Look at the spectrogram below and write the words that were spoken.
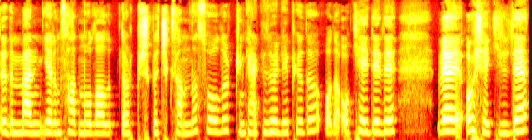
dedim ben yarım saat mola alıp 4.30'da çıksam nasıl olur? Çünkü herkes öyle yapıyordu. O da okey dedi. Ve o şekilde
